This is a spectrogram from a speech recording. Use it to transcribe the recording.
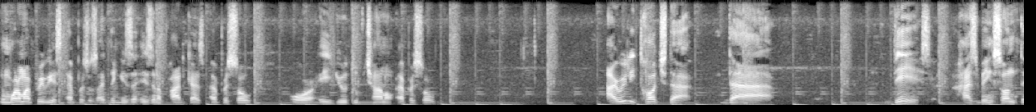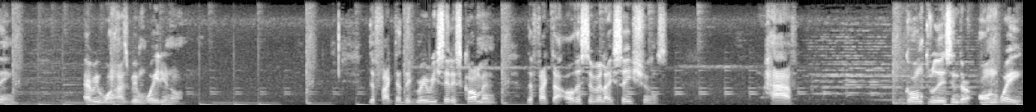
in one of my previous episodes. I think is is in a podcast episode or a YouTube channel episode. I really touched that that this has been something everyone has been waiting on. The fact that the Great Reset is coming, the fact that other civilizations have gone through this in their own way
